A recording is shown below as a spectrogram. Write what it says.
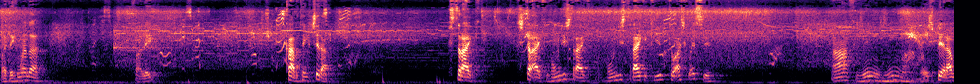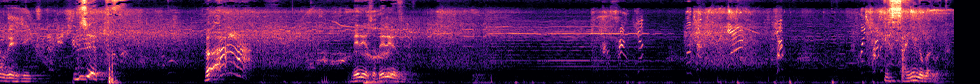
Vai ter que mandar. Falei. Cara, tem que tirar. Strike. Strike. Vamos de strike. Vamos de strike aqui, que eu acho que vai ser. Ah, verdinho, mano. Eu esperava o verdinho. Ah! Beleza, beleza. Aí, meu garoto.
